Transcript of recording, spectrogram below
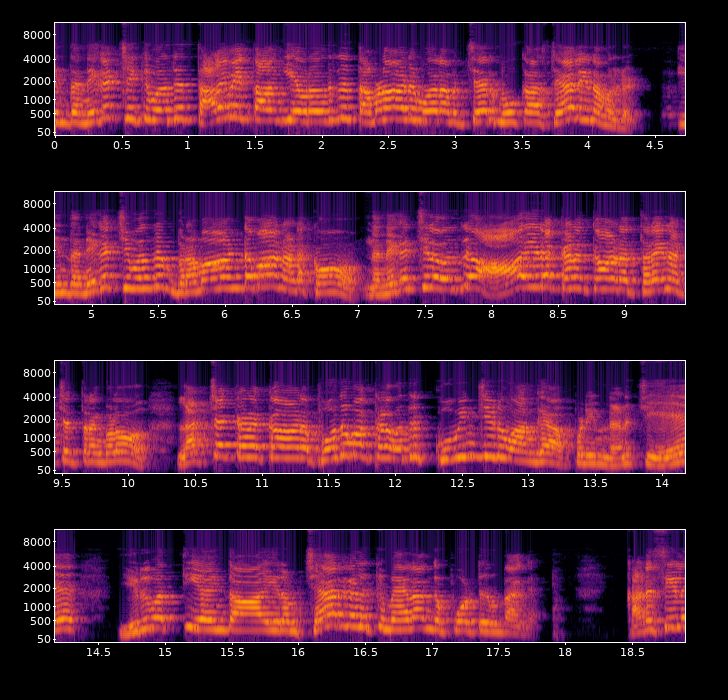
இந்த நிகழ்ச்சிக்கு வந்து தலைமை தாங்கியவர் வந்து தமிழ்நாடு முதலமைச்சர் மு க ஸ்டாலின் அவர்கள். இந்த நிகழ்ச்சி வந்து பிரம்மாண்டமா நடக்கும். இந்த நிகழ்ச்சியில வந்து ஆயிரக்கணக்கான திரை நட்சத்திரங்களும் லட்சக்கணக்கான பொதுமக்களை வந்து குவிஞ்சிடுவாங்க அப்படின்னு நினைச்சு இருபத்தி ஐந்தாயிரம் சேர்களுக்கு மேல அங்க போட்டு இருந்தாங்க கடைசியில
